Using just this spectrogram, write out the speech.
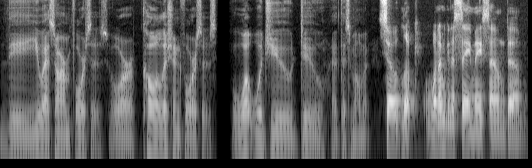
the U.S. armed forces or coalition forces, what would you do at this moment? So, look, what I'm going to say may sound um,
